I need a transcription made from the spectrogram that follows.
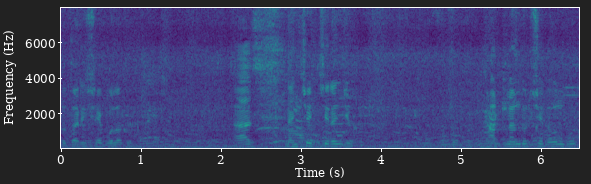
तुतारीशे बोलत होते आज त्यांचे चिरंजीव घाटनांदूरचे दोन बूथ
